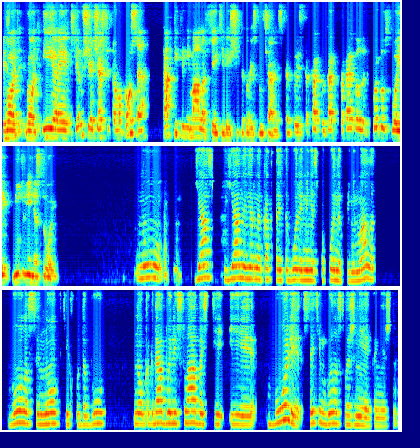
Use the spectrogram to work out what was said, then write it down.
Вот, вот. И э, следующая часть этого вопроса, как ты принимала все эти вещи, которые случались? Как, то есть как, как, какая был, какой был твой внутренний настрой? Ну, я, я, наверное, как-то это более-менее спокойно принимала. Волосы, ногти, худобу. Но когда были слабости и боли, с этим было сложнее, конечно.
